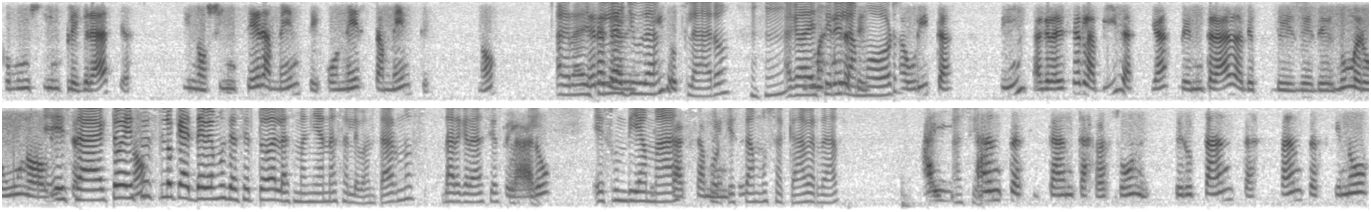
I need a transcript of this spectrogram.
como un simple gracias, sino sinceramente, honestamente, ¿no? Agradecer la ayuda, claro. Agradecer el amor. Ahorita, sí, agradecer la vida, ya, de entrada, de, de, número uno. Exacto, eso es lo que debemos de hacer todas las mañanas al levantarnos, dar gracias claro. es un día más porque estamos acá, ¿verdad? Hay tantas y tantas razones, pero tantas, tantas que no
